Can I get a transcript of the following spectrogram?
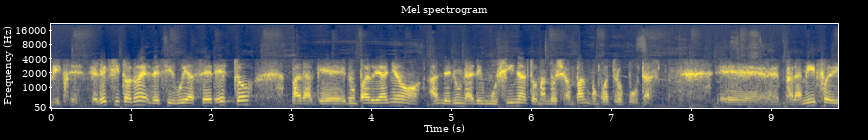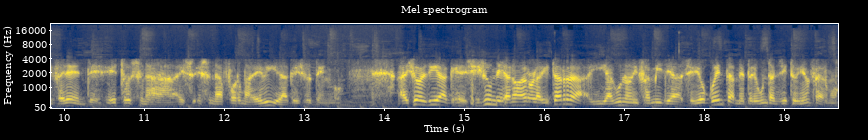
¿Viste? El éxito no es decir voy a hacer esto para que en un par de años ande en una limusina tomando champán con cuatro putas. Eh, para mí fue diferente. Esto es una, es, una forma de vida que yo tengo. Ah, yo el día que, si yo un día no agarro la guitarra y alguno de mi familia se dio cuenta, me preguntan si estoy enfermo.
